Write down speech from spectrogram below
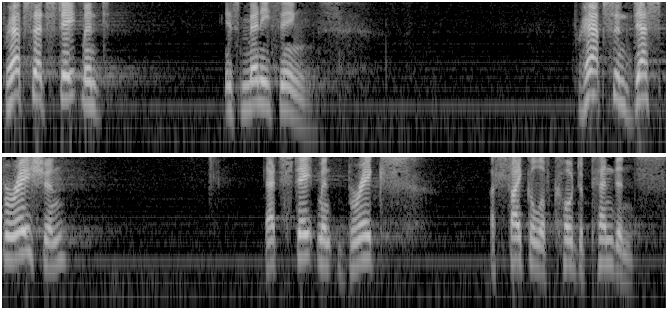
Perhaps that statement is many things. Perhaps in desperation, that statement breaks a cycle of codependence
